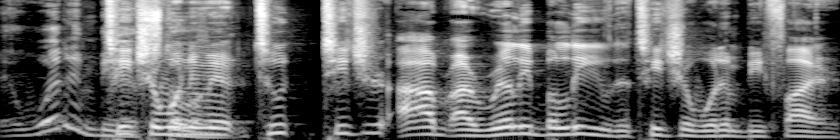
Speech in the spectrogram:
It wouldn't be Teacher a story. wouldn't even. Tu- teacher, I, I really believe the teacher wouldn't be fired.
